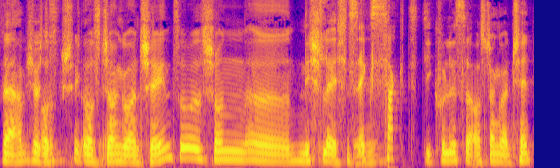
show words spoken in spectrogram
Da habe ich euch aus, geschickt. aus Django Unchained, so ist schon äh, nicht schlecht. Das ist exakt die Kulisse aus Django Unchained.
